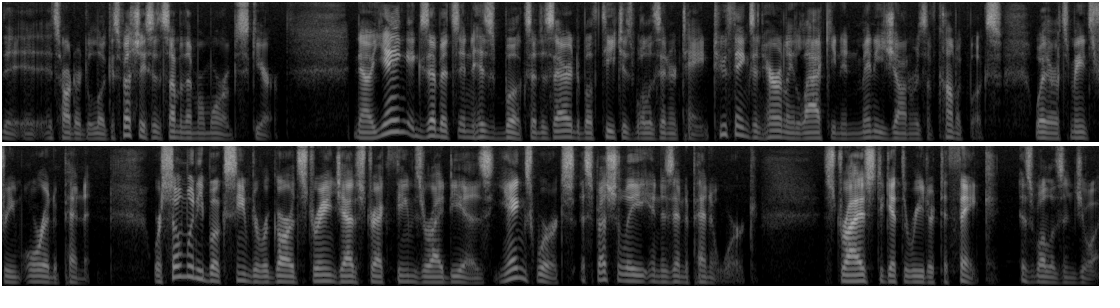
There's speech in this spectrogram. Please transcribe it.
it's harder to look, especially since some of them are more obscure. Now, Yang exhibits in his books a desire to both teach as well as entertain, two things inherently lacking in many genres of comic books, whether it's mainstream or independent. Where so many books seem to regard strange abstract themes or ideas, Yang's works, especially in his independent work, strives to get the reader to think as well as enjoy.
